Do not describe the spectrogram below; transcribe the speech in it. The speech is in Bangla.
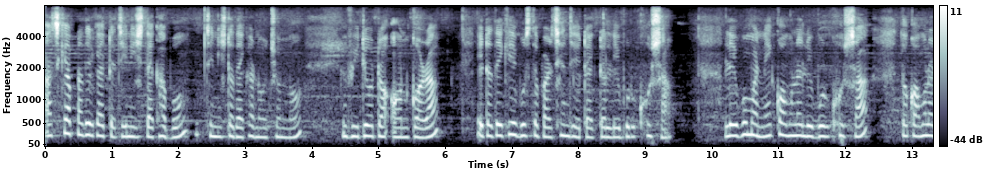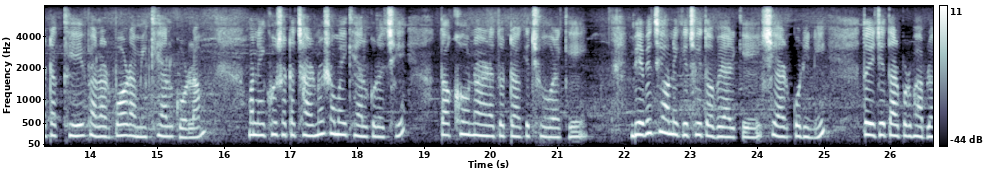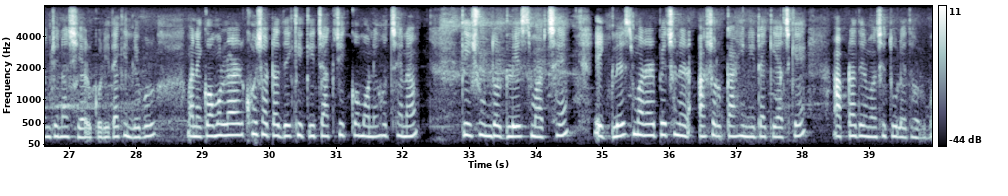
আজকে আপনাদেরকে একটা জিনিস দেখাবো। জিনিসটা দেখানোর জন্য ভিডিওটা অন করা। এটা দেখেই বুঝতে পারছেন যে এটা একটা লেবুর খোসা। লেবু মানে কমলা লেবুর খোসা। তো কমলাটা খেয়ে ফেলার পর আমি খেয়াল করলাম। মানে খোসাটা ছাড়ানোর সময় খেয়াল করেছি। তখন আর এতটা কিছু আর কি ভেবেছি অনেক কিছুই তবে আর কি শেয়ার করিনি। তো এই যে তারপর ভাবলাম যে না শেয়ার করি। দেখেন লেবুর মানে কমলার খোসাটা দেখে কি চাকচিক্য মনে হচ্ছে না? কি সুন্দর গ্লেস মারছে। এই গ্লেস মারার পেছনের আসল কাহিনীটা কি আজকে আপনাদের মাঝে তুলে ধরব?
